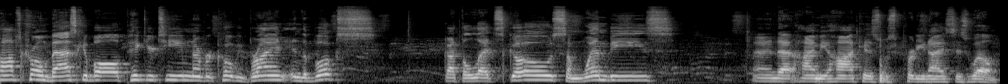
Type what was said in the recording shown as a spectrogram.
Topps Chrome Basketball. Pick your team. Number Kobe Bryant in the books. Got the Let's Go, some Wembies, and that Jaime Jaquez was pretty nice as well.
